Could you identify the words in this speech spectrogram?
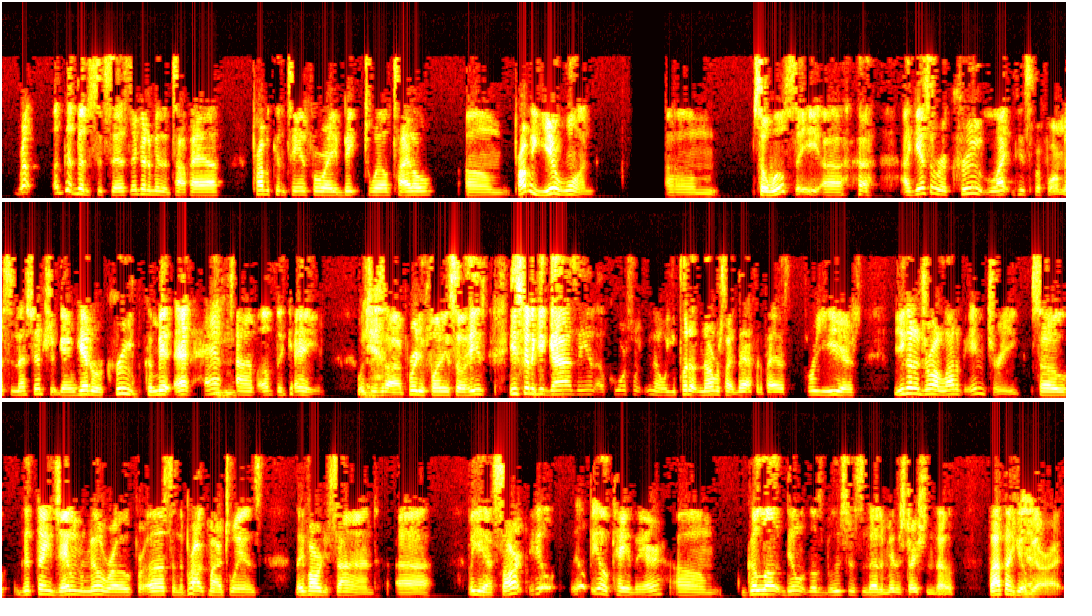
a good bit of success. They're going to be in the top half, probably contend for a Big 12 title, um, probably year one. Um, so we'll see. Uh, I guess a recruit liked his performance in that championship game. He had a recruit commit at halftime mm-hmm. of the game, which yeah. is uh, pretty funny. So he's he's going to get guys in. Of course, when, you know when you put up numbers like that for the past three years, you're going to draw a lot of intrigue. So good thing Jalen Milroe for us and the Brockermeyer twins, they've already signed. Uh, but yeah, Sark he'll he'll be okay there. Um, good luck dealing with those boosters and that administration though. But I think he'll yeah. be all right.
